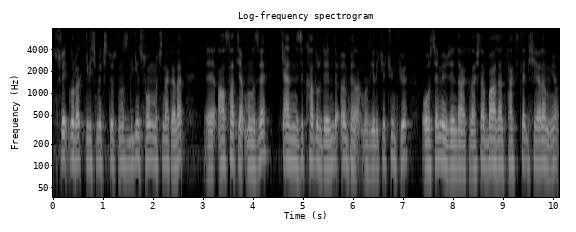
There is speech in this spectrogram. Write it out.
Sürekli olarak gelişmek istiyorsanız ligin son maçına kadar e, alsat yapmanız ve kendinizi kadro değerinde ön plana atmanız gerekiyor. Çünkü OSM üzerinde arkadaşlar bazen taktikler işe yaramıyor.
